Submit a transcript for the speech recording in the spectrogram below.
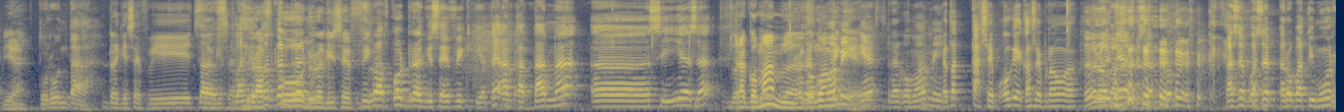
Iya. turun tah. Dragicevic, Nah, setelah Hilton kan Zdravko Dragicevic. Zdravko Dragicevic. Ya teh angkatana eh si iya sa. Dragomami. Drago Dragomami, Mami ya? ya, Drago Mami. Eta kasep oke kasep nama. Heeh nya bisa, bro. Kasep-kasep Eropa Timur.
